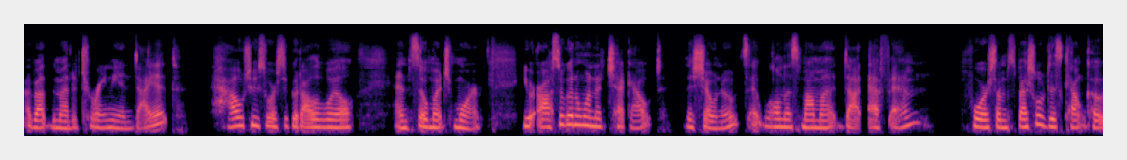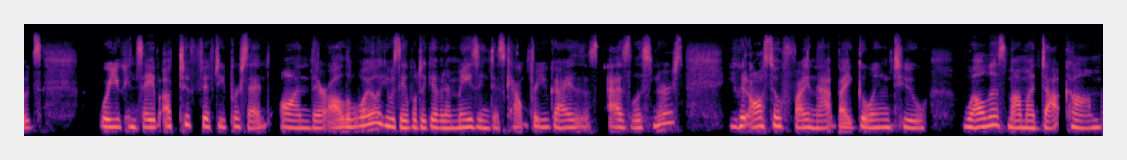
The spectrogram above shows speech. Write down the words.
about the Mediterranean diet, how to source a good olive oil, and so much more. You're also going to want to check out the show notes at wellnessmama.fm for some special discount codes where you can save up to 50% on their olive oil. He was able to give an amazing discount for you guys as, as listeners. You can also find that by going to wellnessmama.com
